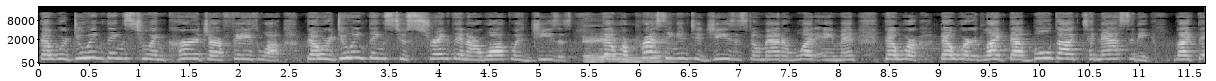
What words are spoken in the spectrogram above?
that we're doing things to encourage our faith walk, that we're doing things to strengthen our walk with Jesus, that we're pressing into Jesus no matter what, amen. That we're that we're like that bulldog tenacity, like the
